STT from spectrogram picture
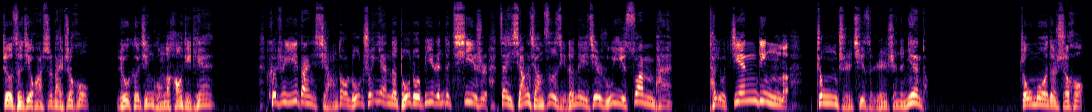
这次计划失败之后，刘珂惊恐了好几天。可是，一旦想到卢春燕那咄咄逼人的气势，再想想自己的那些如意算盘，他又坚定了终止妻子妊娠的念头。周末的时候。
